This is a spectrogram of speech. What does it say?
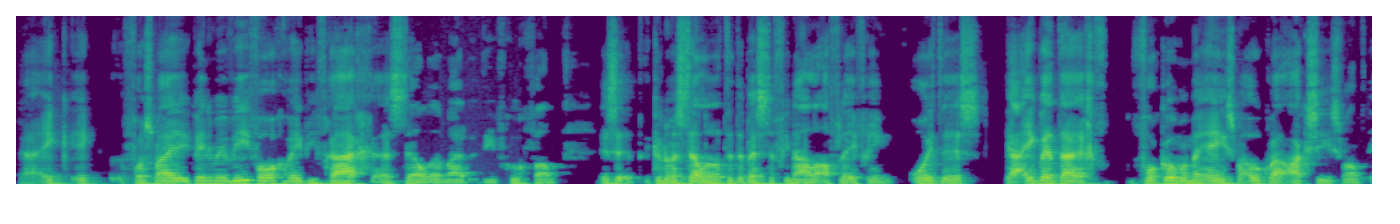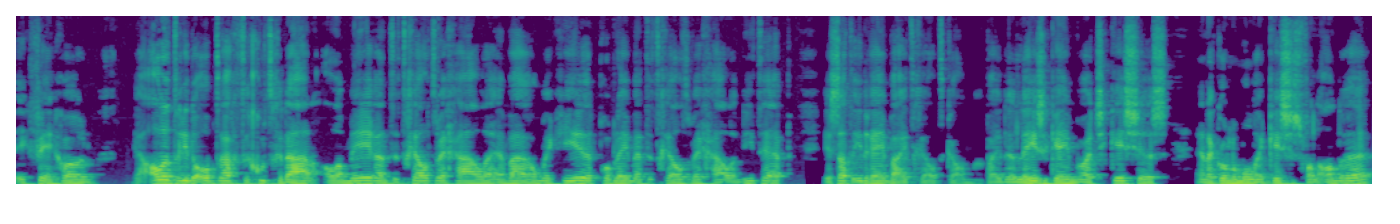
Ja, ik, ik, volgens mij, ik weet niet meer wie vorige week die vraag uh, stelde, maar die vroeg van, is kunnen we stellen dat dit de beste finale aflevering ooit is? Ja, ik ben het daar echt volkomen mee eens, maar ook qua acties. Want ik vind gewoon, ja, alle drie de opdrachten goed gedaan. Alarmerend het geld weghalen. En waarom ik hier het probleem met het geld weghalen niet heb, is dat iedereen bij het geld kan. Bij de lasergame had je kistjes en dan kon de mol in kistjes van anderen.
